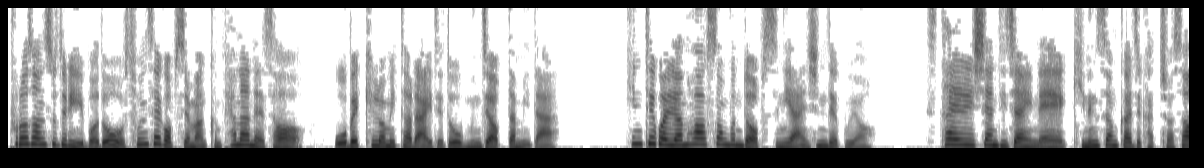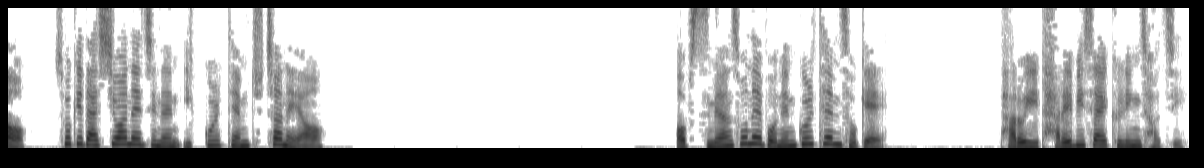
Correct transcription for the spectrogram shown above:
프로 선수들이 입어도 손색 없을 만큼 편안해서 500km 라이드도 문제 없답니다. 힌트 관련 화학 성분도 없으니 안심되고요. 스타일리시한 디자인에 기능성까지 갖춰서 속이 다 시원해지는 이 꿀템 추천해요. 없으면 손해보는 꿀템 소개. 바로 이 다레비 사이클링 저지.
